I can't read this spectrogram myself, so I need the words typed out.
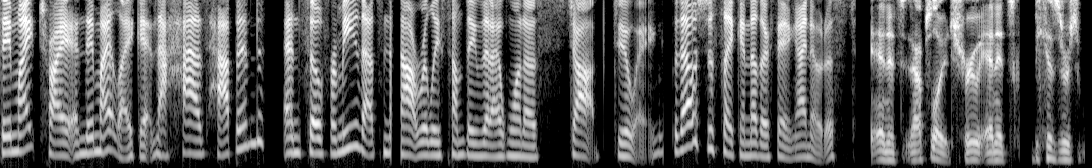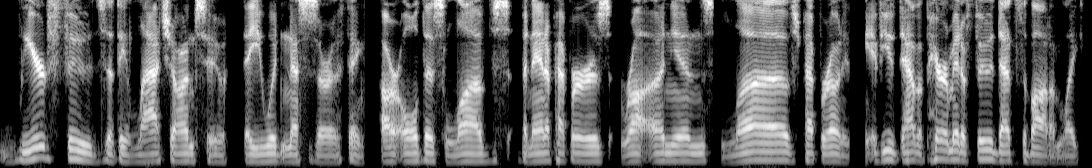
they might try it and they might like it. And that has happened. And so for me, that's not really something that I want to stop doing. But that was just like another thing I noticed. And it's absolutely true. And it's because there's weird foods that they latch onto that you wouldn't necessarily think. Our oldest loves banana peppers, raw onions, loves pepperoni. If you have a pyramid of food, that's the bottom. Like,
